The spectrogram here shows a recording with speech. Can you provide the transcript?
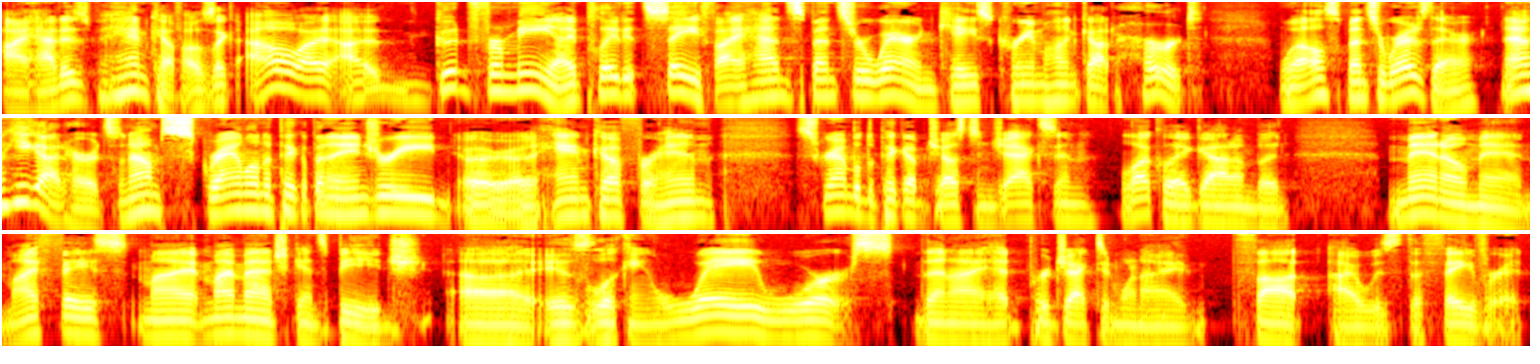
I had his handcuff. I was like, oh, I, I, good for me. I played it safe. I had Spencer Ware in case Kareem Hunt got hurt. Well, Spencer Ware's there. Now he got hurt. So now I'm scrambling to pick up an injury or a handcuff for him. Scrambled to pick up Justin Jackson. Luckily, I got him, but man, oh man, my face, my my match against Beej uh, is looking way worse than I had projected when I thought I was the favorite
